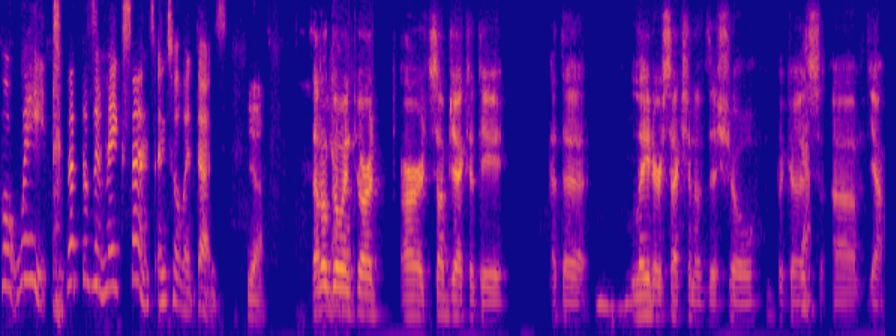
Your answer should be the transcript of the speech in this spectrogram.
but wait, that doesn't make sense until it does. Yeah. That'll yeah. go into our our subject at the at the mm-hmm. later section of this show because yeah. Uh, yeah.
